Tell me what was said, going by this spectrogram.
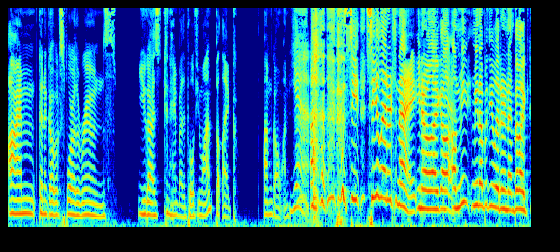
I'm gonna go explore the ruins. You guys can hang by the pool if you want, but like, I'm going. yeah see see you later tonight. You know, like I'll, Yeah. I'll meet meet up with you later tonight. But like,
